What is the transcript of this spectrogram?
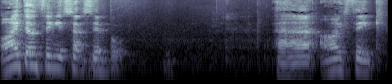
I don't think it's that simple. Uh, I think,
